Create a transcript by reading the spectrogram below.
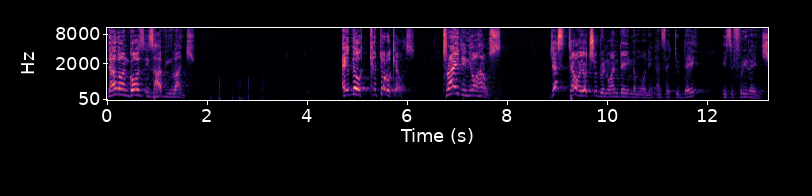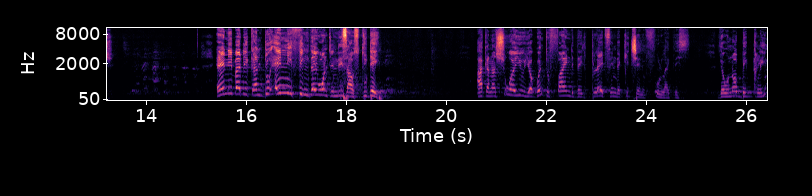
The other one goes, is having lunch. And they'll total chaos. Try it in your house. Just tell your children one day in the morning and say, today is free range. Anybody can do anything they want in this house today. I can assure you, you're going to find the plates in the kitchen full like this. They will not be clean.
